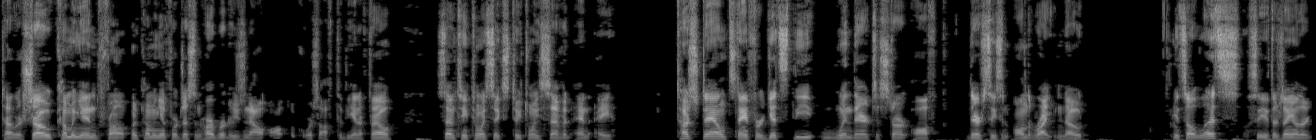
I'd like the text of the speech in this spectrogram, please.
Tyler Shough coming in from uh, coming in for Justin Herbert, who's now of course off to the NFL. 17 26, 227, and a touchdown. Stanford gets the win there to start off their season on the right note. And so let's see if there's any other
